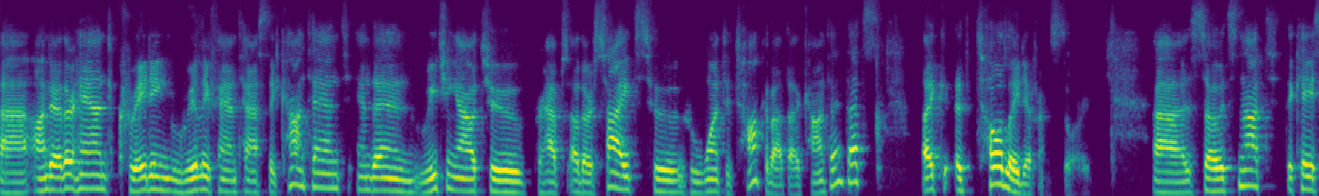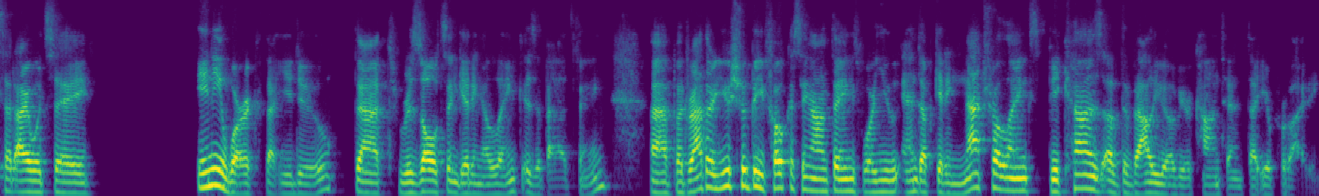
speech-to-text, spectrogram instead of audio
Uh, on the other hand, creating really fantastic content and then reaching out to perhaps other sites who, who want to talk about that content, that's like a totally different story. Uh, so it's not the case that I would say any work that you do that results in getting a link is a bad thing. Uh, but rather, you should be focusing on things where you end up getting natural links because of the value of your content that you're providing,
